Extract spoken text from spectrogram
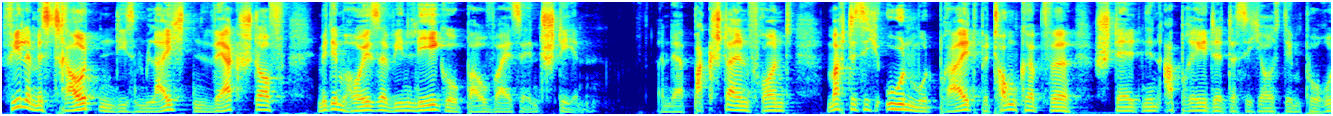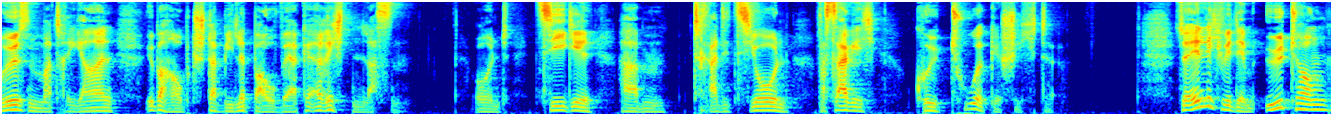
Viele misstrauten diesem leichten Werkstoff, mit dem Häuser wie in Lego-Bauweise entstehen. An der Backsteinfront machte sich Unmut breit, Betonköpfe stellten in Abrede, dass sich aus dem porösen Material überhaupt stabile Bauwerke errichten lassen. Und Ziegel haben Tradition, was sage ich, Kulturgeschichte. So ähnlich wie dem Ytong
